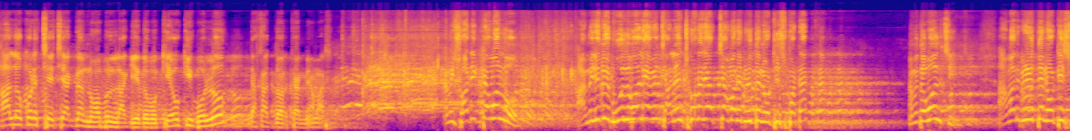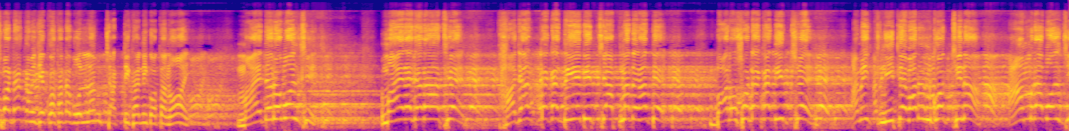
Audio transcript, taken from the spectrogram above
ভালো করে চেচে একদম নবল লাগিয়ে দেবো। কেউ কি বলল? দেখার দরকার নেই আমার। আমি সঠিকটা বলব? আমি যদি ভুল বলি, আমি চ্যালেঞ্জ করে যাচ্ছি আমার বিরুদ্ধে নোটিশ পাঠাক। আমি তো বলছি, আমার বিরুদ্ধে নোটিশ পাঠাক। আমি যে কথাটা বললাম, চারটিখানি কথা নয়। মায়েদেরও বলছি মায়েরা যারা আছে, হাজার টাকা দিয়ে দিচ্ছে আপনাদের হাতে, বারোশো টাকা দিচ্ছে। আমি নিতে বারণ করছি না, আমরা বলছি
